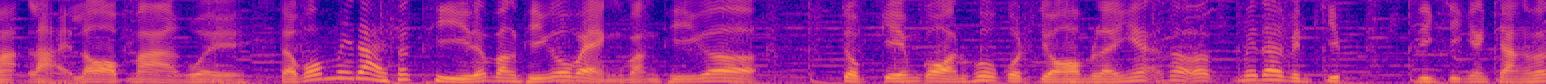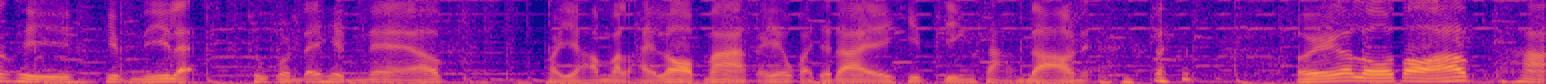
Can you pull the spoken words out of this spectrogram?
มาหลายรอบมากเว้ยแต่ว่าไม่ได้สักทีนะบางทีก็แหว่งบางทีก็จบเกมก่อนพวกกดยอมอะไรเงี้ยก็ไม่ได้เป็นคลิป จริงๆจังๆสักทีคลิปนี้แหละ ทุกคนได้เห็นแน่ครับ พยายามมาหลายรอบมากไอ้กว่าจะได้คลิปจริง 3 ดาวเนี่ยโอเคก็โลต่อครับหา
